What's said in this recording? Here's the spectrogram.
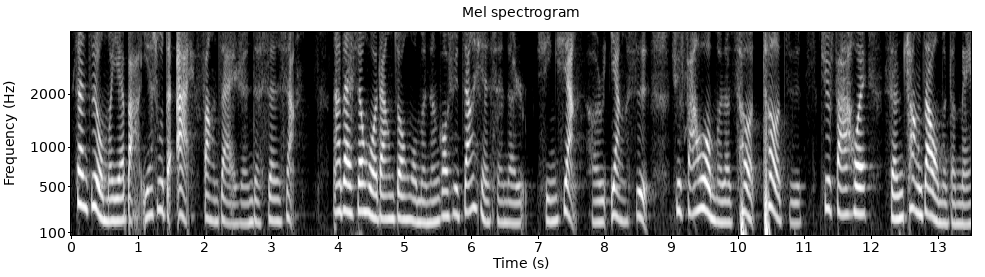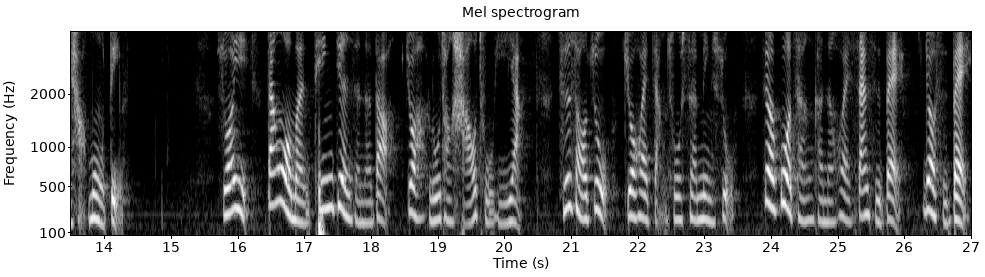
甚至我们也把耶稣的爱放在人的身上。那在生活当中，我们能够去彰显神的形象和样式，去发挥我们的特特质，去发挥神创造我们的美好目的。所以，当我们听见神的道，就如同好土一样，持守住就会长出生命树。这个过程可能会三十倍、六十倍、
